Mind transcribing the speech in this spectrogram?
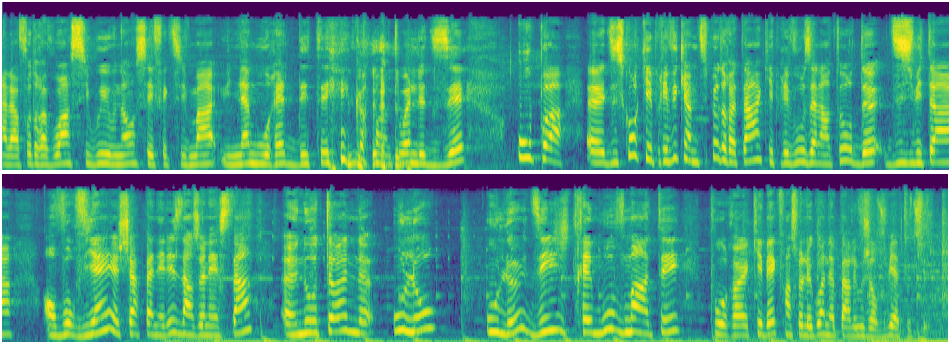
Alors, il faudra voir si oui ou non c'est effectivement une amourette d'été, comme Antoine le disait ou pas. Euh, discours qui est prévu, qui a un petit peu de retard, qui est prévu aux alentours de 18 heures. On vous revient, chers panélistes, dans un instant. Un automne houleux, houleux, dis-je, très mouvementé pour euh, Québec. François Legault en a parlé aujourd'hui. À tout de suite.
